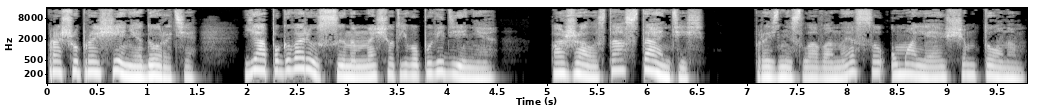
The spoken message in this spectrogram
«Прошу прощения, Дороти. Я поговорю с сыном насчет его поведения. Пожалуйста, останьтесь», — произнесла Ванесса умоляющим тоном.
